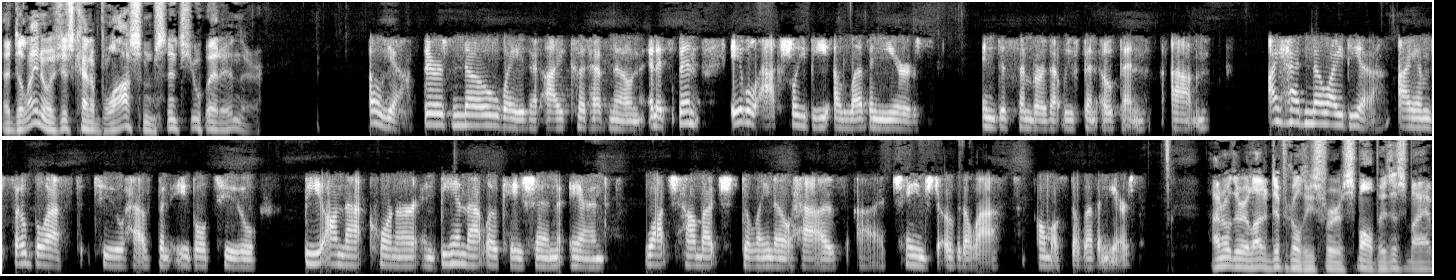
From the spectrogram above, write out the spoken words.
uh, Delano has just kind of blossomed since you went in there? Oh yeah, there's no way that I could have known. And it's been it will actually be 11 years in December that we've been open. Um, I had no idea. I am so blessed to have been able to be on that corner and be in that location and watch how much Delano has uh, changed over the last almost 11 years. I know there are a lot of difficulties for small business. My,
